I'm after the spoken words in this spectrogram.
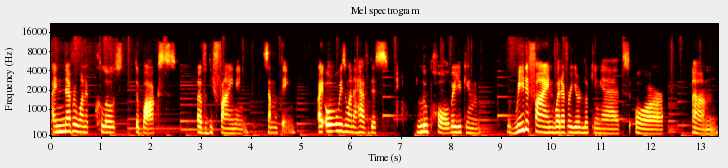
I never want to close the box of defining something. I always want to have this loophole where you can redefine whatever you're looking at or um,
